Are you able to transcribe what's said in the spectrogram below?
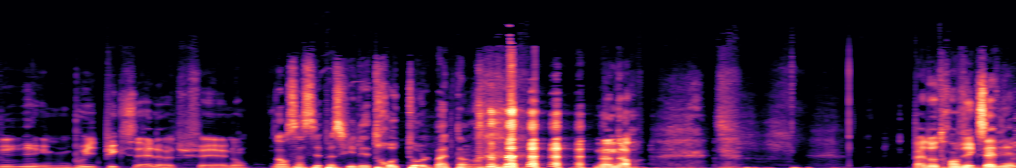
une bouillie de pixels, euh, tu fais non. Non, ça c'est parce qu'il est trop tôt le matin. Non, non. Pas d'autres envies, Xavier?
